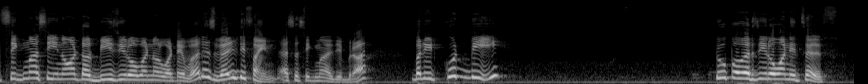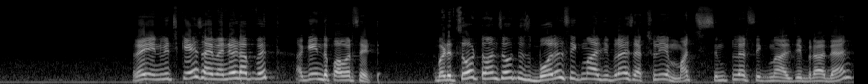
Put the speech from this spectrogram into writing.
sigma c naught or b 0 1 or whatever is well defined as a sigma algebra, but it could be 2 power 0 1 itself right in which case I have ended up with again the power set, but it so turns out this Borel sigma algebra is actually a much simpler sigma algebra than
